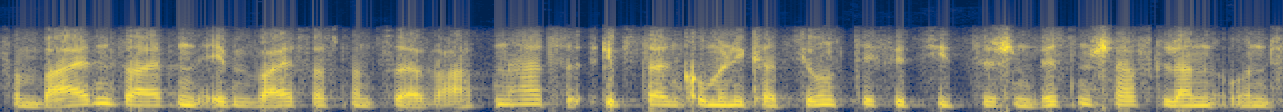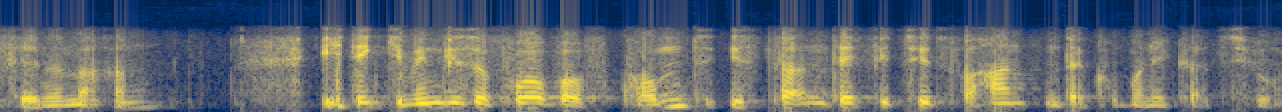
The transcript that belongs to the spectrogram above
von beiden Seiten eben weiß, was man zu erwarten hat? Gibt es da ein Kommunikationsdefizit zwischen Wissenschaftlern und Filmemachern? Ich denke, wenn dieser Vorwurf kommt, ist da ein Defizit vorhanden der Kommunikation.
